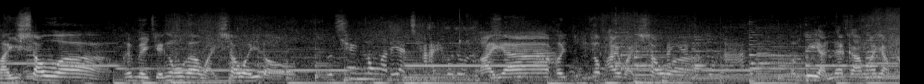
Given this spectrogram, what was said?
維修啊，佢未整好噶，維修啊呢度。個穿窿啊，啲人踩嗰度。係啊，佢動咗牌維修啊，咁啲人咧夾硬入去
